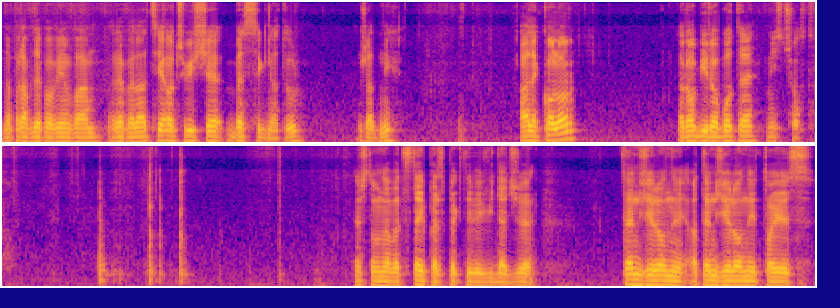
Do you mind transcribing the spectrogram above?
Naprawdę powiem Wam, rewelacja. Oczywiście bez sygnatur żadnych. Ale kolor robi robotę mistrzostwa. Zresztą nawet z tej perspektywy widać, że ten zielony, a ten zielony to jest.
